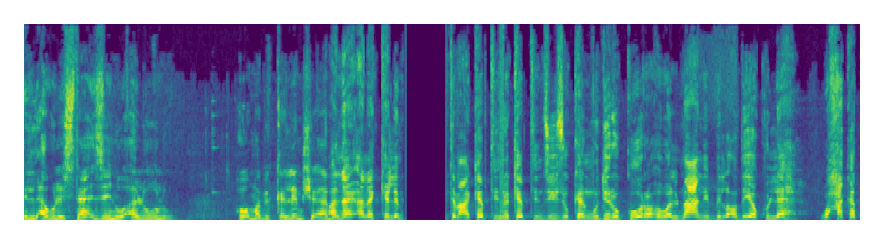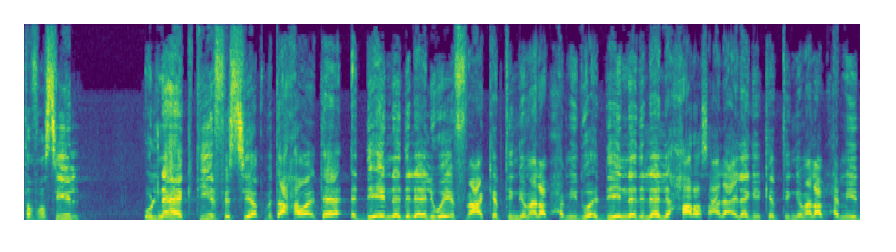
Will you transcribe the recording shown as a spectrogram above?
الأول استأذن وقالوا له. هو ما بيتكلمش ابدا. أنا أنا اتكلمت مع كابتن كابتن زيزو كان مدير الكورة هو المعني بالقضية كلها وحكى تفاصيل قلناها كتير في السياق بتاعها وقتها قد إيه النادي الأهلي وقف مع الكابتن جمال عبد الحميد وقد إيه النادي الأهلي حرص على علاج الكابتن جمال عبد الحميد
